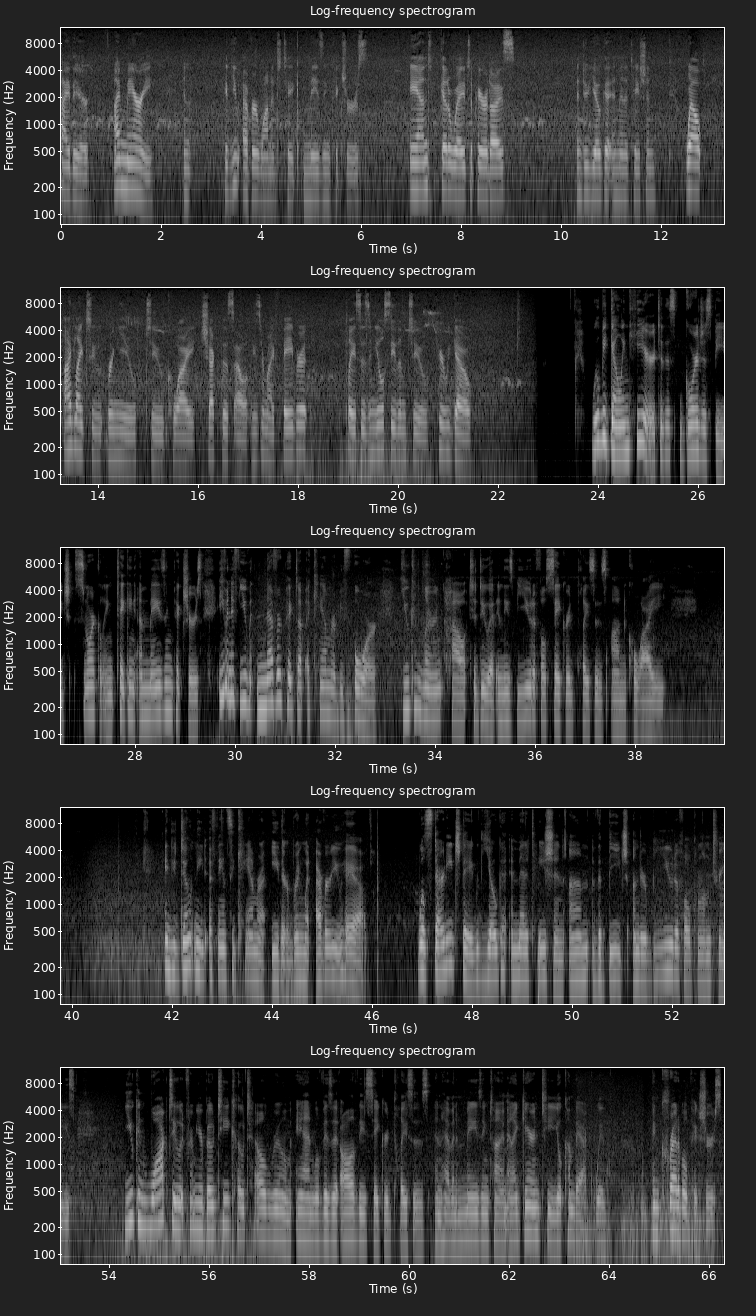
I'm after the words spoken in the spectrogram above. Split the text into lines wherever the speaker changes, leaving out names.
Hi there, I'm Mary, and have you ever wanted to take amazing pictures and get away to paradise and do yoga and meditation? Well, I'd like to bring you to Kauai. Check this out. These are my favorite places and you'll see them too. Here we go. We'll be going here to this gorgeous beach, snorkeling, taking amazing pictures. Even if you've never picked up a camera before, you can learn how to do it in these beautiful sacred places on Kauai. And you don't need a fancy camera either. Bring whatever you have. We'll start each day with yoga and meditation on the beach under beautiful palm trees. You can walk to it from your boutique hotel room and we'll visit all of these sacred places and have an amazing time. And I guarantee you'll come back with incredible pictures.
